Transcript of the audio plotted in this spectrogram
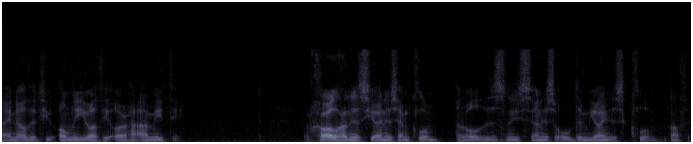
I know that you only you are the Or Ha'amiti. V'chol hanisyonis hem klum. And all this nisyonis, all demyonis, klum, nothing.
